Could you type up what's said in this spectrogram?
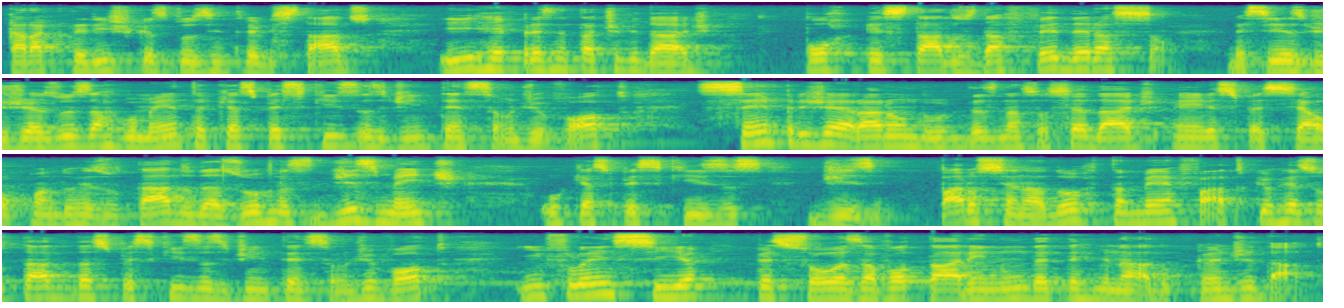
características dos entrevistados e representatividade por estados da federação. Messias de Jesus argumenta que as pesquisas de intenção de voto sempre geraram dúvidas na sociedade, em especial quando o resultado das urnas desmente o que as pesquisas dizem. Para o senador, também é fato que o resultado das pesquisas de intenção de voto influencia pessoas a votarem num determinado candidato.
